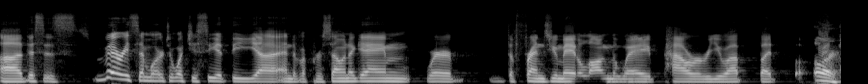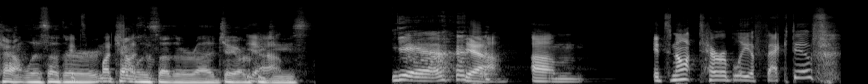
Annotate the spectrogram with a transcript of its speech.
Uh, this is very similar to what you see at the uh, end of a Persona game, where the friends you made along the way power you up, but or countless other countless other uh, JRPGs. Yeah, yeah. yeah. Um, it's not terribly effective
